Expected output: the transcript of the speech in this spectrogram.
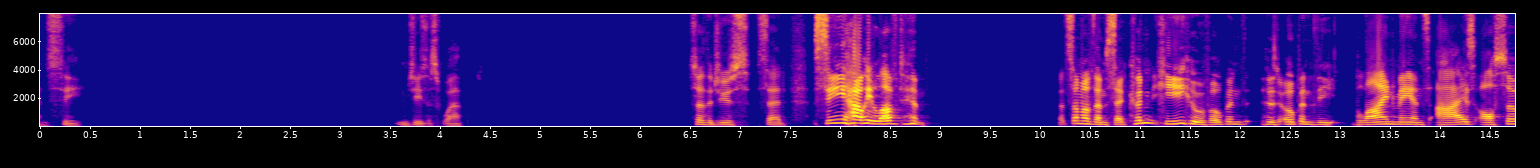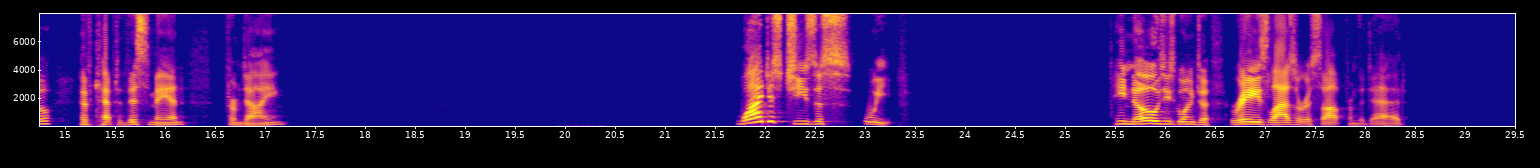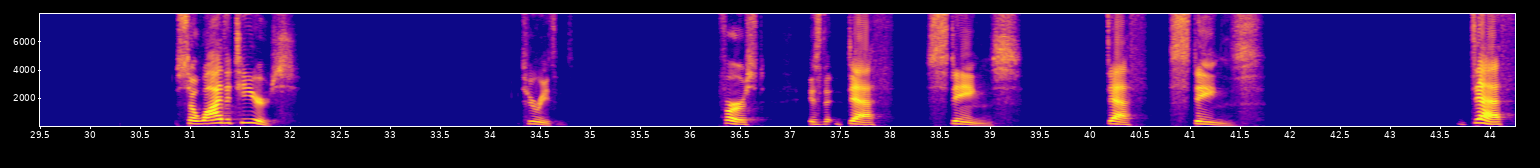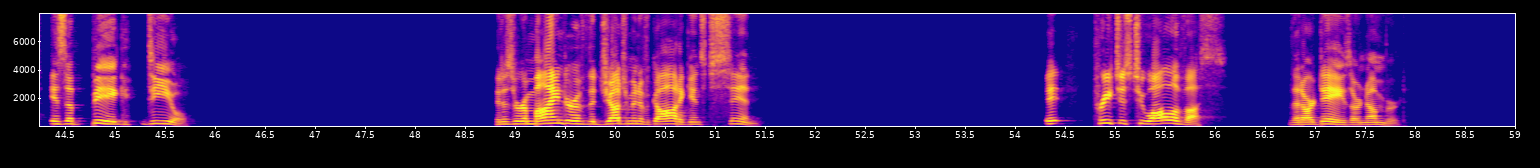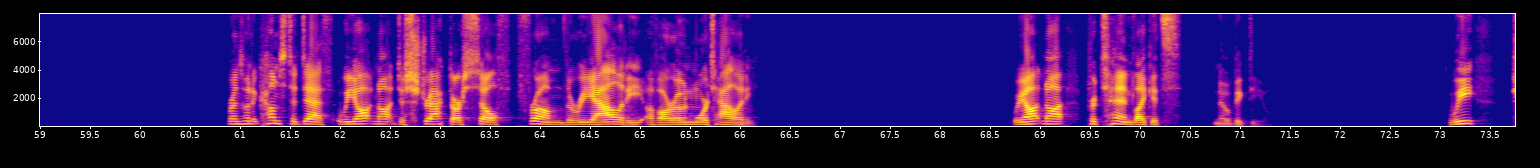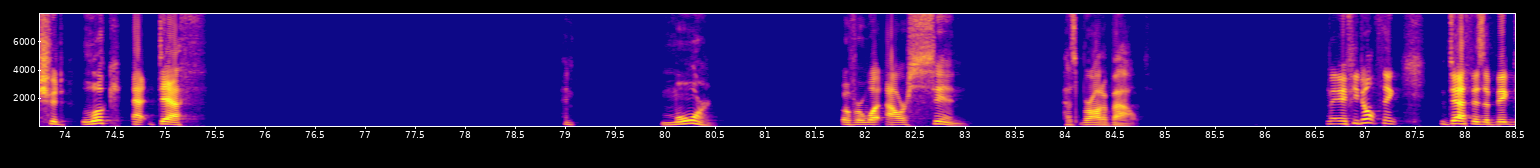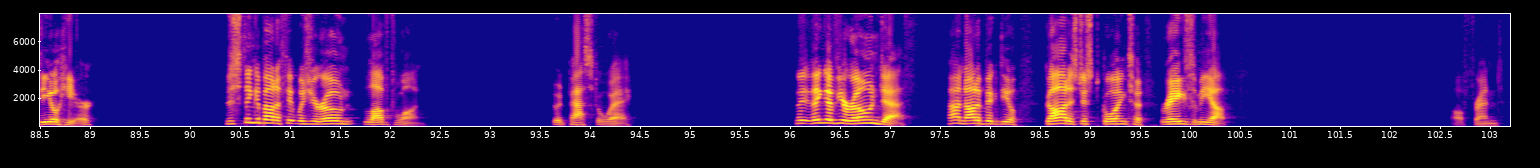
and see. And Jesus wept. So the Jews said, See how he loved him. But some of them said, Couldn't he who opened, who's opened the blind man's eyes also have kept this man from dying? Why does Jesus weep? He knows he's going to raise Lazarus up from the dead. So, why the tears? Two reasons. First is that death stings. Death stings death is a big deal. It is a reminder of the judgment of God against sin. It preaches to all of us that our days are numbered. Friends, when it comes to death, we ought not distract ourselves from the reality of our own mortality. We ought not pretend like it's no big deal. We should look at death and mourn over what our sin has brought about. If you don't think death is a big deal here, just think about if it was your own loved one who had passed away. Think of your own death. Ah, not a big deal. God is just going to raise me up. Oh, friend,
